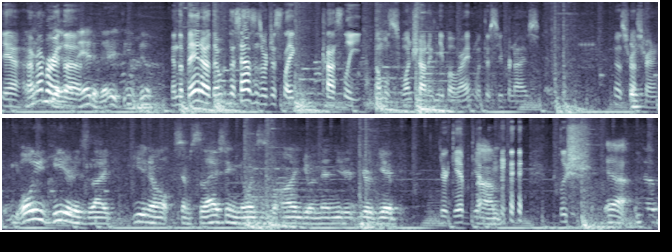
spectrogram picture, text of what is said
yeah, I remember in Yeah, They the had a very team too. in the beta, the, the assassins were just like constantly almost one-shotting people, right, with their super knives. Was frustrating. All you hear is like, you know, some slashing noises behind you, and then you're you're gib. You're gibbed, yep. Um, Bloosh. Yeah. The,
